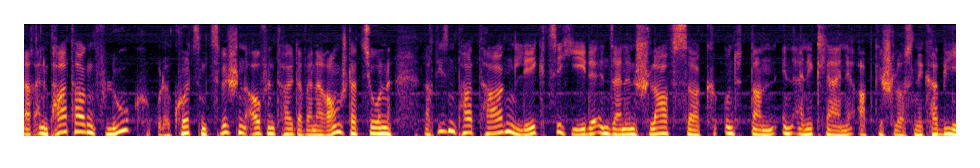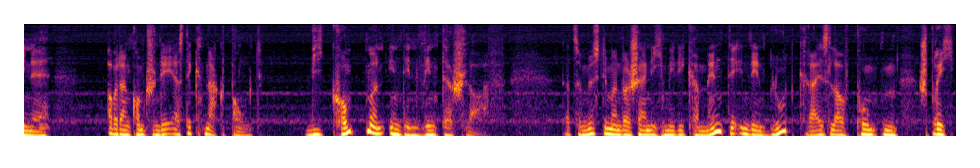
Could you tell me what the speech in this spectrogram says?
nach ein paar Tagen Flug oder kurzem Zwischenaufenthalt auf einer Raumstation, nach diesen paar Tagen legt sich jeder in seinen Schlafsack und dann in eine kleine abgeschlossene Kabine. Aber dann kommt schon der erste Knackpunkt. Wie kommt man in den Winterschlaf? Dazu müsste man wahrscheinlich Medikamente in den Blutkreislauf pumpen, sprich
